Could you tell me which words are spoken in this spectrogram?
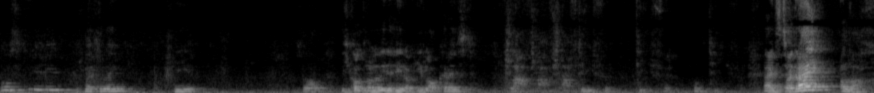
der Schmetterling, hier. So, ich kontrolliere hier, ob hier locker ist. Schlaf, schlaf, schlaf, tiefer, tiefer und tiefer. Eins, zwei, drei und wach.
